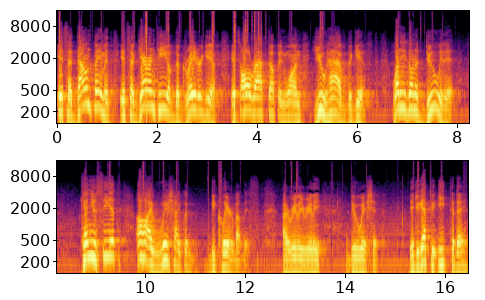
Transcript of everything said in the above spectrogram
It's a down payment. It's a guarantee of the greater gift. It's all wrapped up in one. You have the gift. What are you going to do with it? Can you see it? Oh, I wish I could be clear about this. I really, really do wish it. Did you get to eat today?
